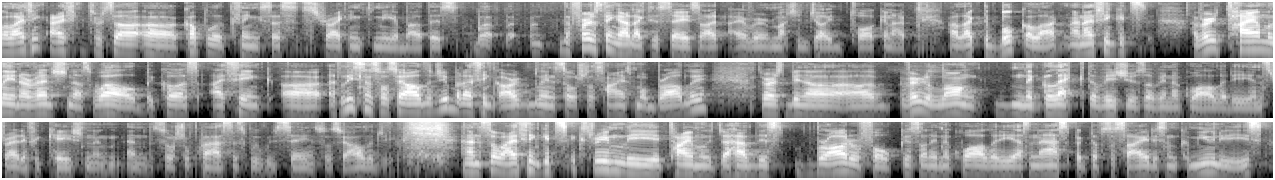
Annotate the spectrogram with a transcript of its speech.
Well, I think I think there's a, a, couple of things that's striking to me about this. Well, the first thing I'd like to say is I, I very much enjoyed the talk, and I, I like the book a lot, and I think it's a very timely intervention as well because I think, uh, at least in sociology, but I think arguably in social science more broadly, there has been a, a very long neglect of issues of inequality and stratification and, and social classes, we would say in sociology, and so I think it's extremely timely to have this broader focus on inequality as an aspect of societies and communities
